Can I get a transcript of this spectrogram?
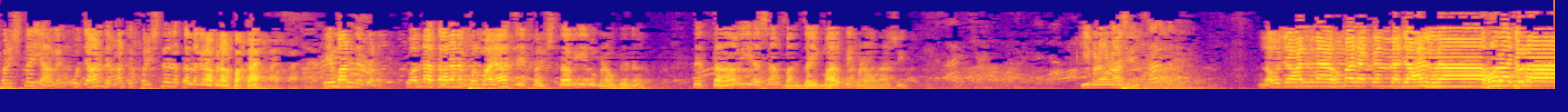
فرشتہ ہی آوے، وہ جانتے سن کہ فرشتے کا تعلق رب نال پکا ہے۔ یہ مانتے سن۔ تو اللہ تعالی نے فرمایا جی فرشتہ بھی یہ بنا نا، تے تاں بھی اصا بندہ ہی مرد ہی بنا سی۔ کی بنا سی؟ لو جعلناه ملكا لجعلناه رجلا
